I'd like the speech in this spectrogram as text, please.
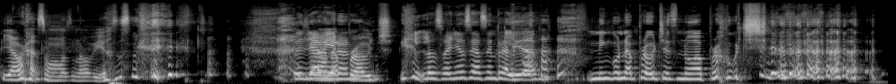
Y ahora somos novios. Pues ya vieron. Approach. Los sueños se hacen realidad. Ningún approach es no approach.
